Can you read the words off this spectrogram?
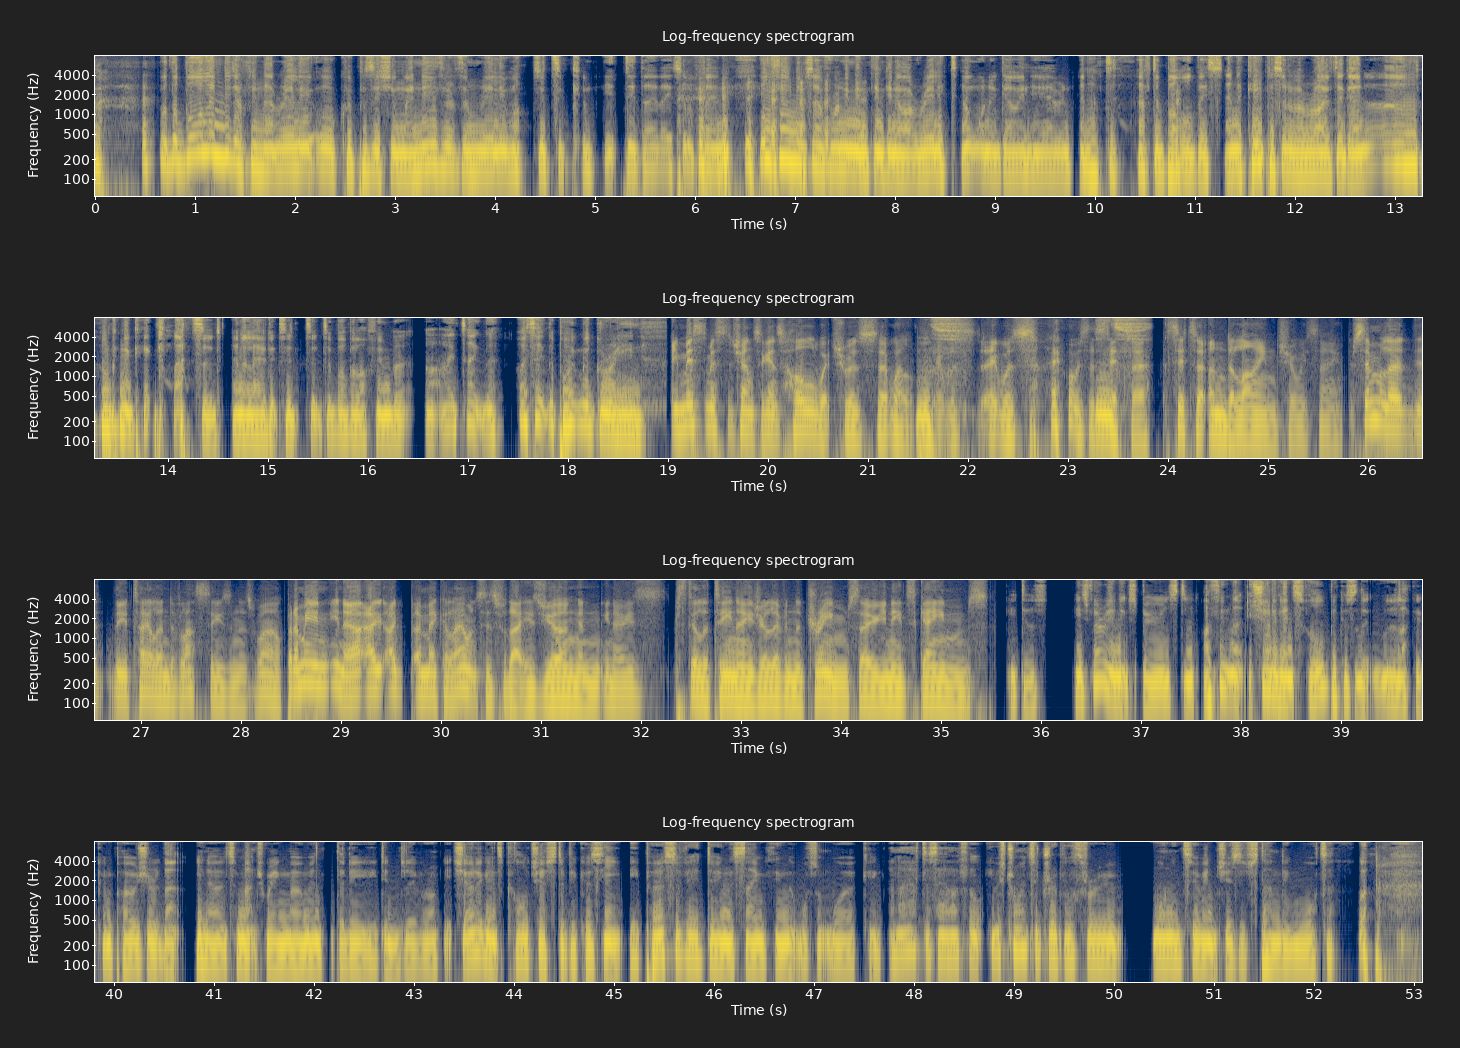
well, the ball ended up in that really awkward position where neither of them really wanted to commit, did they? They sort of found he found himself running and thinking, "Oh, I really don't want to go in here and, and have to have to bottle this." And the keeper sort of arrived there going, "Oh, I'm going to get clattered," and allowed it to, to, to bobble off him. But I, I take the I take the point with Green. he missed missed a chance against Hull, which was uh, well, Oof. it was it was it was a Oof. sitter sitter underlined, shall we say? Similar the, the tail end of last season as well. But I mean, you know, I, I I make allowances for that. He's young and you know he's still a teenager living the dream, so he needs games. He does. He's very inexperienced, and I think that showed against Hull because of the, the lack of composure at that, you know, it's a match winning moment that he, he didn't deliver on. It showed against Colchester because he, he persevered doing the same thing that wasn't working. And I have to say, I thought he was trying to dribble through one and two inches of standing water.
